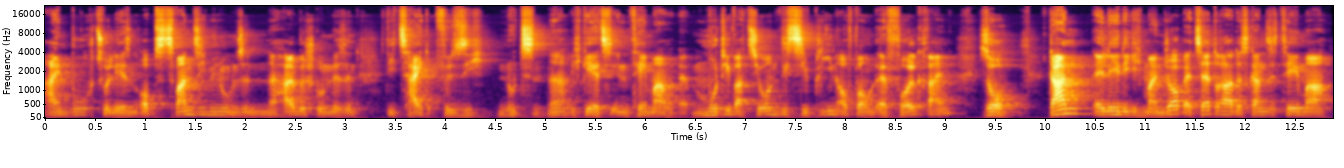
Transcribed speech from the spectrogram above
ein Buch zu lesen, ob es 20 Minuten sind, eine halbe Stunde sind, die Zeit für sich nutzen. Ne? Ich gehe jetzt in Thema Motivation, Disziplin aufbauen und Erfolg rein. So, dann erledige ich meinen Job etc., das ganze Thema.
